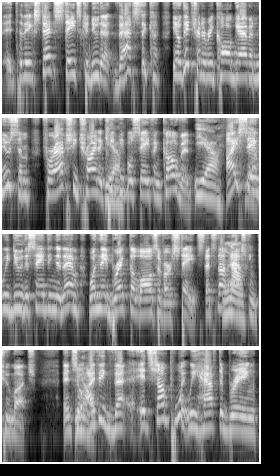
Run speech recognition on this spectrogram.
To the extent states can do that, that's the you know they try to recall Gavin Newsom for actually trying to keep Yeah. people safe in COVID. Yeah. I say Yeah. we do the same thing to them when they break the laws of our states. That's not No. asking too much. And so No. I think that at some point we have to bring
